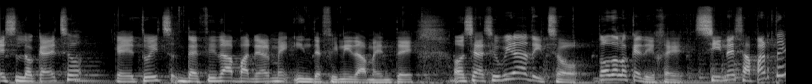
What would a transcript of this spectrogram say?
es lo que ha hecho Twitch decida banearme indefinidamente. O sea, si hubiera dicho todo lo que dije sin esa parte,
